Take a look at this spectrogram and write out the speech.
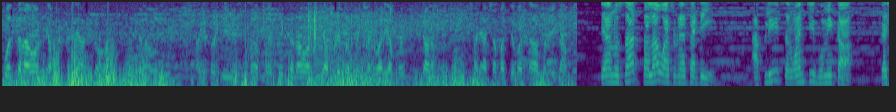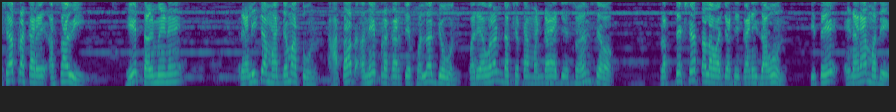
अ, उपवन तलावावरती आपण सगळे आलेलो आहोत तलावावरती. आणि प्रत्येक प्रत्येक तलावावरती आपण प्रत्येक शनिवारी आपण जाणार आहोत. आणि अशा माध्यमातून आपण हे काम त्यानुसार तलाव वाचवण्यासाठी आपली सर्वांची भूमिका कशा प्रकारे असावी हे तळमिळणे रॅलीच्या माध्यमातून हातात अनेक प्रकारचे फलक घेऊन पर्यावरण दक्षता मंडळाचे स्वयंसेवक प्रत्यक्ष तलावाच्या ठिकाणी जाऊन तिथे येणाऱ्यामध्ये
